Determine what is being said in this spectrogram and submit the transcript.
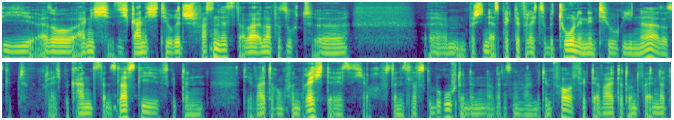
die also eigentlich sich gar nicht theoretisch fassen lässt, aber immer versucht, äh, ähm, verschiedene Aspekte vielleicht zu betonen in den Theorien. Ne? Also es gibt gleich bekannt Stanislavski, es gibt dann die Erweiterung von Brecht, der sich auch auf Stanislavski beruft und dann aber das nochmal mit dem V-Effekt erweitert und verändert.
